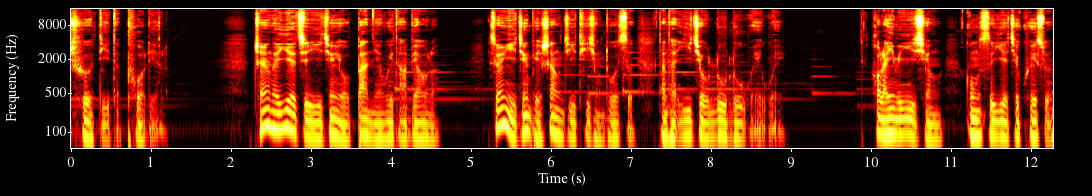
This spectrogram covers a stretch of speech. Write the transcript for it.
彻底的破裂了。陈勇的业绩已经有半年未达标了，虽然已经被上级提醒多次，但他依旧碌碌为为。后来因为疫情，公司业绩亏损，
